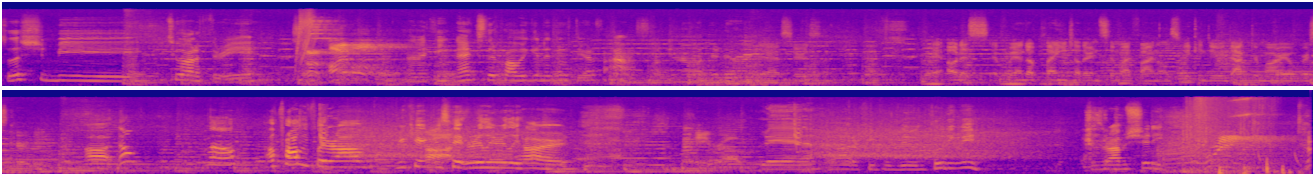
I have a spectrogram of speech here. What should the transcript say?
So this should be two out of three. Survival! And I think next they're probably gonna do three out of five. I don't fucking know what they're doing. Yeah, seriously. Hey, Otis, if we end up playing each other in semifinals, we can do Dr. Mario versus Kirby. Uh, no. No. I'll probably play Rob. Your characters Ah. hit really, really hard. Yeah, a lot of people do, including me. Because Rob is shitty. Three, two,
